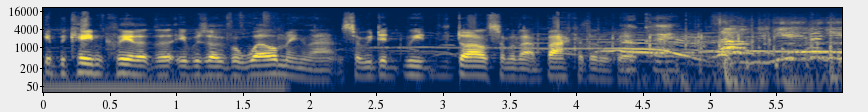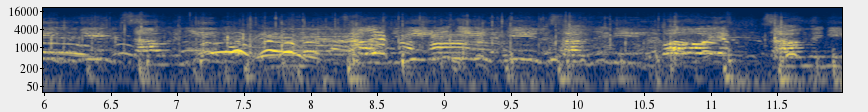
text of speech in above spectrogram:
it became clear that the, it was overwhelming that, so we did we dialed some of that back a little bit. Okay. Boy.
